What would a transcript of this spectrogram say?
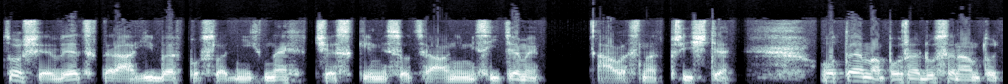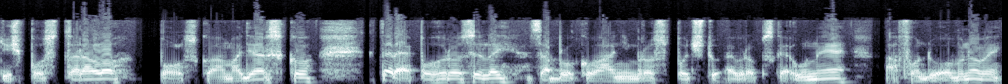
což je věc, která hýbe v posledních dnech českými sociálními sítěmi. Ale snad příště. O téma pořadu se nám totiž postaralo Polsko a Maďarsko, které pohrozily zablokováním rozpočtu Evropské unie a Fondu obnovy,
